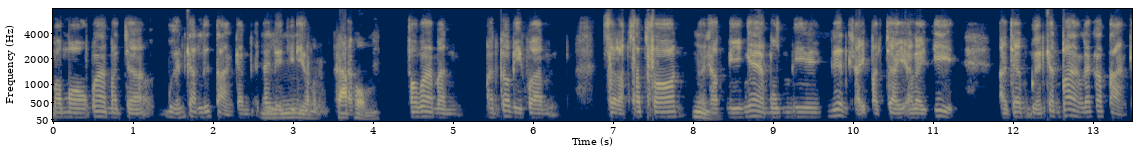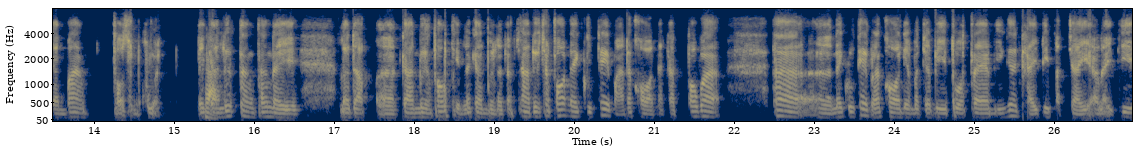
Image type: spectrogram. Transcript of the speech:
มามองว่ามันจะเหมือนกันหรือต่างกันไปได้เลยทีเดียวครับนะผม เพราะว่ามันมันก็มีความสลับซับซ้อนอืมนะครับ มีแง่มุมมีเงื่อนไขปัจจัยอะไรที่อาจจะเหมือนกันบ้างแล้วก็ต่างกันบ้างพอสมควร ในการเลือกตั้งทั้งในระดับเอ่อการเมืองท้องถิ่นและการเมืองระดับชาติโดยเฉพาะในกรุงเทพมหานครนะครับ เพราะว่าถ้าเอ่อในกรุงเทพมหานครเนี่ยมันจะมีตัวแปรมีเงื่อนไขมีปัจจัยอะไรที่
